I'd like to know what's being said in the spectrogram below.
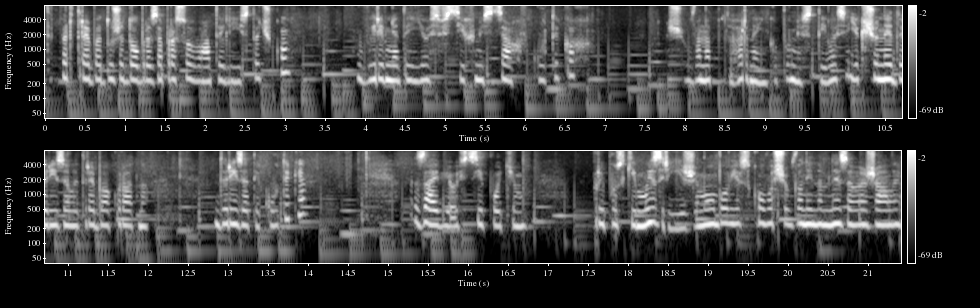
Тепер треба дуже добре запрасувати лісточку, вирівняти її ось в всіх місцях в кутиках, щоб вона тут гарненько помістилася. Якщо не дорізали, треба акуратно дорізати кутики. Зайві ось ці потім припуски ми зріжемо обов'язково, щоб вони нам не заважали.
